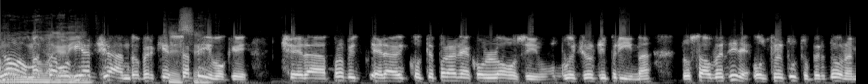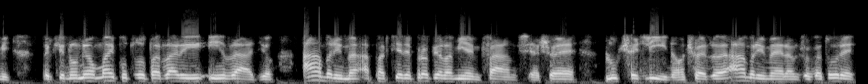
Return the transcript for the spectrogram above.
no, ma stavo viaggiando perché sapevo che c'era proprio, era in contemporanea con l'Osi due giorni prima, lo stavo per dire, oltretutto perdonami perché non ne ho mai potuto parlare in radio, Amrim appartiene proprio alla mia infanzia, cioè l'uccellino, cioè Amrim era un giocatore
